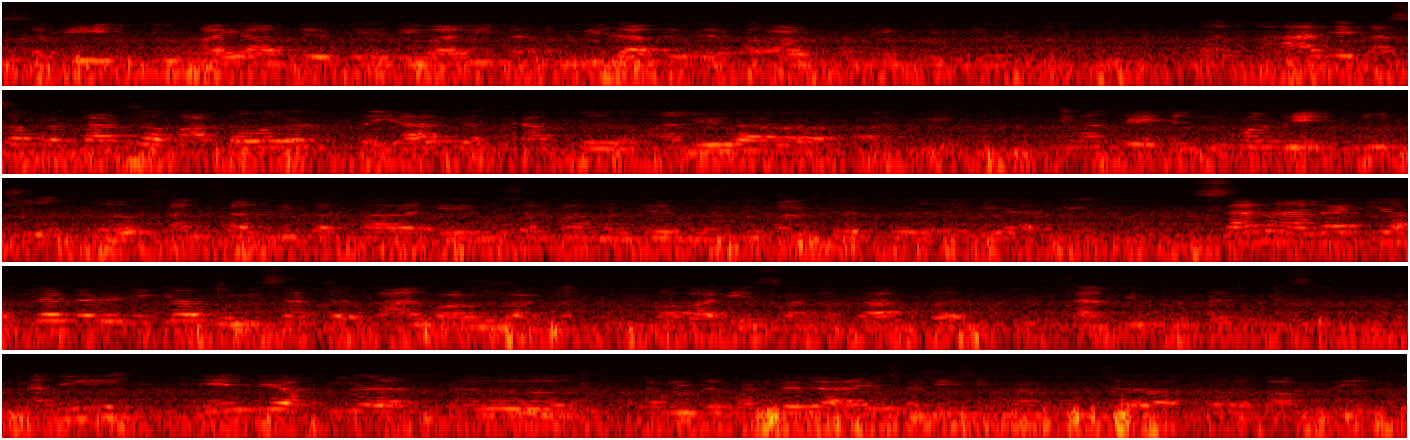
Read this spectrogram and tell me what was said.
सभी हिंदू भाई आते थे दिवाली में हम भी जाते थे फराड़ खाने। आज एक असा प्रकारचं वातावरण तयार करण्यात आलेला आहे. की म्हणजे हिंदू म्हणजे हिंदूच सण साजरी करणार आहे मुसलमान म्हणजे मुस्लिमांचंच हे आहे. सण आला की आपल्याकडे नाही का पोलिसांचा ताण वाढू लागला. बाबा हे सण आता शांतीपूर्ण तरीके आणि हे जे आपलं आम्ही जे म्हणलेलं आहे शनी शिंगणापूरच्या बाबतीत.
